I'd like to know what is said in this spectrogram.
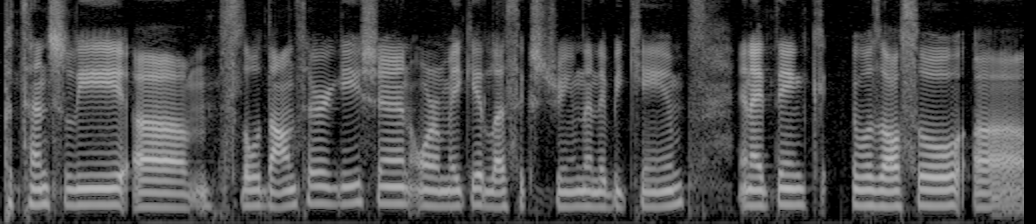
potentially um, slow down segregation or make it less extreme than it became. And I think it was also uh,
